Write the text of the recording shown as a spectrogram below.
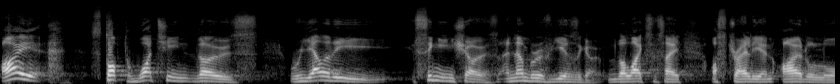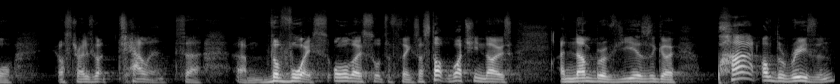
I stopped watching those reality singing shows a number of years ago, the likes of, say, Australian Idol or Australia's Got Talent, uh, um, The Voice, all those sorts of things. I stopped watching those a number of years ago. Part of the reason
